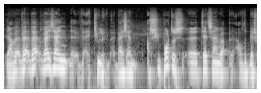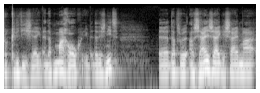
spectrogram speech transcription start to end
Ja, wij, wij- wij, zijn, eh, wij, tuurlijk, wij zijn als supporters, eh Ted, zijn we altijd best wel kritisch. Hè? En dat mag ook. Dat is niet eh, dat we azijnzeikers zijn, maar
